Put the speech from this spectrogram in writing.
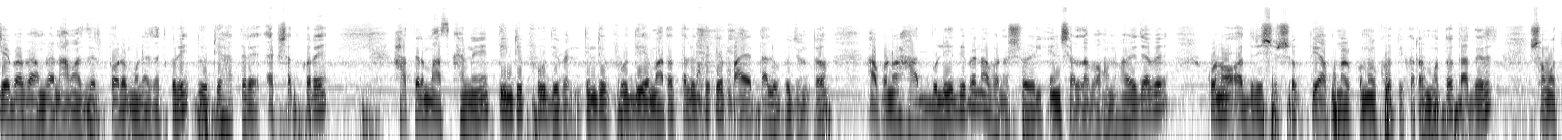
যেভাবে আমরা নামাজের পরে মোনাজাত করি, দুটি হাতের একসাথ করে হাতের মাঝখানে তিনটি ফু দিবেন। তিনটি ফু দিয়ে মাথার তালু থেকে পায়ের তালু পর্যন্ত আপনার হাত বুলিয়ে দিবেন, আপনার শরীর ইনশাল্লাহ বহন হয়ে যাবে। কোনো অদৃশ্য শক্তি আপনার কোনো ক্ষতি করার মতো তাদের সমর্থ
